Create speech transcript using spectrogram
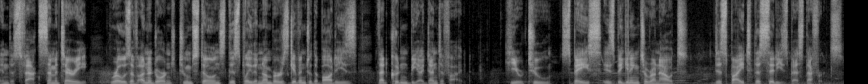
In the Sfax cemetery, Rows of unadorned tombstones display the numbers given to the bodies that couldn't be identified. Here, too, space is beginning to run out, despite the city's best efforts.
